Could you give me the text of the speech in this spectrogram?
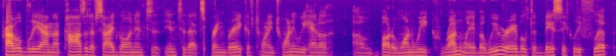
probably on the positive side going into into that spring break of 2020, we had a, a, about a one week runway, but we were able to basically flip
